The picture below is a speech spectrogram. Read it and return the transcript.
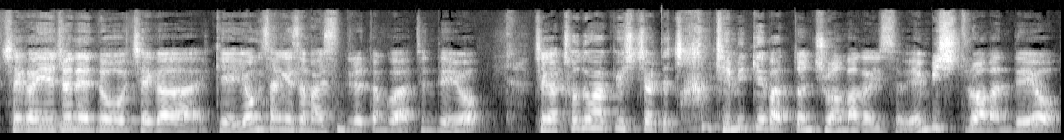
제가 예전에도 제가 이렇게 영상에서 말씀드렸던 것 같은데요. 제가 초등학교 시절 때 참 재밌게 봤던 드라마가 있어요. MBC 드라마인데요.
